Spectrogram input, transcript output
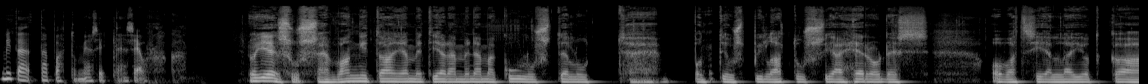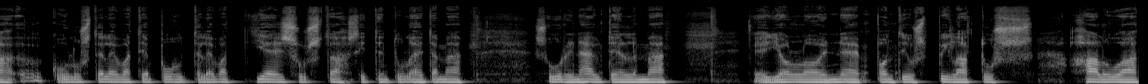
Mitä tapahtumia sitten seuraakaan? No Jeesus vangitaan ja me tiedämme nämä kuulustelut. Pontius Pilatus ja Herodes ovat siellä, jotka kuulustelevat ja puhuttelevat Jeesusta. Sitten tulee tämä suuri näytelmä, jolloin Pontius Pilatus haluaa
